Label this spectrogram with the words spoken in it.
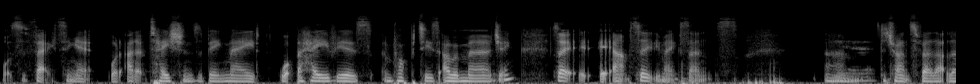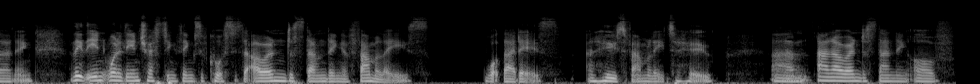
what's affecting it, what adaptations are being made, what behaviours and properties are emerging. So it, it absolutely makes sense um, yeah. to transfer that learning. I think the, one of the interesting things, of course, is that our understanding of families, what that is, and who's family to who, um, mm. and our understanding of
